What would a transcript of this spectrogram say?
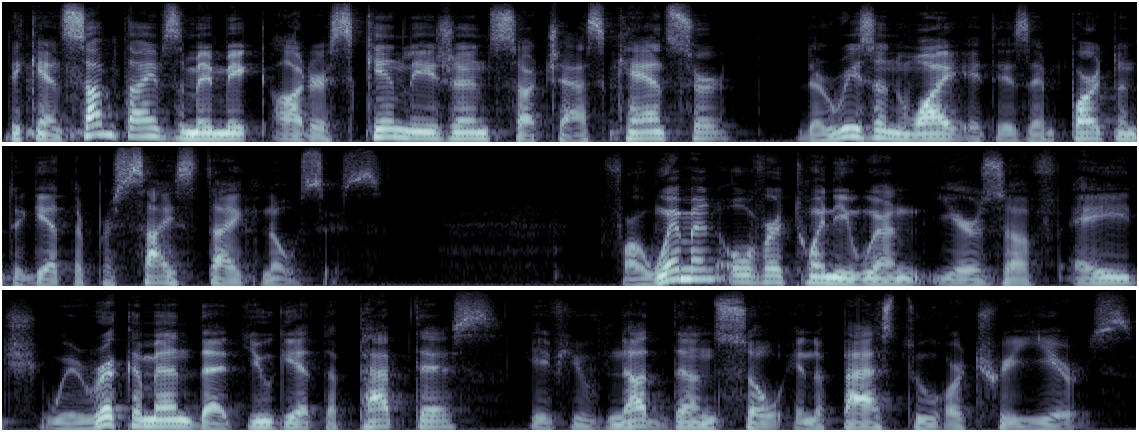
They can sometimes mimic other skin lesions such as cancer, the reason why it is important to get a precise diagnosis. For women over 21 years of age, we recommend that you get a pap test if you've not done so in the past two or three years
